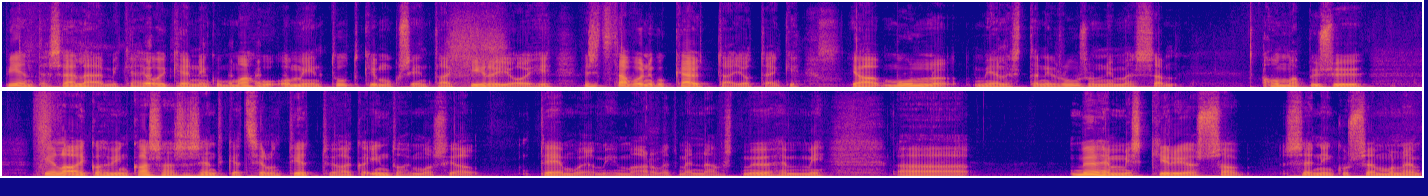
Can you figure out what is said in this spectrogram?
pientä sälää, mikä ei oikein niin kuin mahu omiin tutkimuksiin tai kirjoihin. Ja sitten sitä voi niin kuin käyttää jotenkin. Ja mun mielestäni Ruusun nimessä homma pysyy vielä aika hyvin kasassa sen takia, että siellä on tiettyjä aika intohimoisia teemoja, mihin mä arvan, että mennään vasta myöhemmin. Ää, myöhemmissä kirjoissa se niin kuin semmoinen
